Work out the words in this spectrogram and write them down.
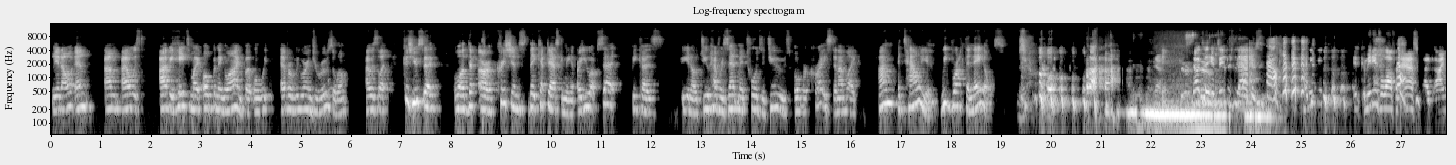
you know, and um, I always, Avi hates my opening line, but when we ever we were in Jerusalem, I was like, because you said, well, there are Christians, they kept asking me, are you upset because you know, do you have resentment towards the Jews over Christ? And I'm like, I'm Italian. We brought the nails. So, No, it's, it's interesting That- because comedians, comedians will often ask, like, "I'm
